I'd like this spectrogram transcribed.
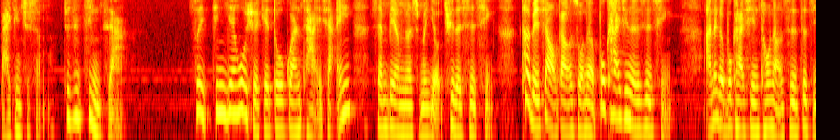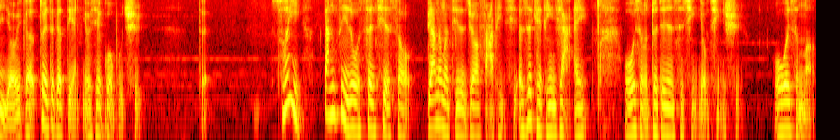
白镜是什么？就是镜子啊。所以今天或许可以多观察一下，哎，身边有没有什么有趣的事情？特别像我刚刚说那个不开心的事情啊，那个不开心通常是自己有一个对这个点有些过不去，所以，当自己如果生气的时候，不要那么急着就要发脾气，而是可以听一下，哎，我为什么对这件事情有情绪？我为什么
